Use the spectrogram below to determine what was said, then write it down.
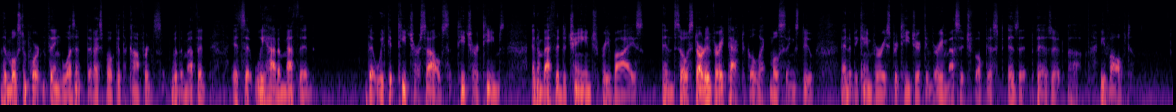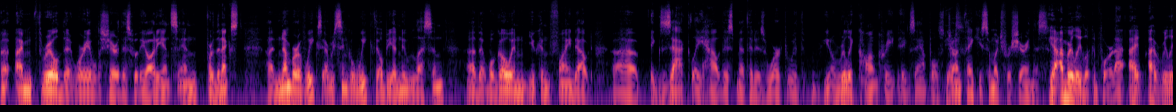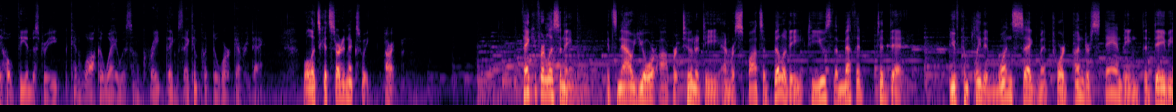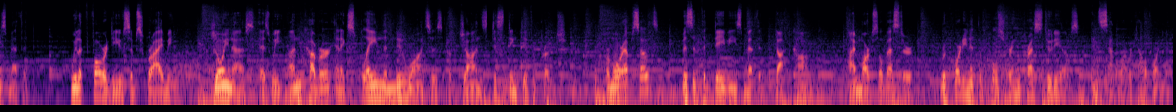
the most important thing wasn't that I spoke at the conference with a method, it's that we had a method that we could teach ourselves, teach our teams, and a method to change, revise. And so it started very tactical, like most things do, and it became very strategic and very message focused as it as it uh, evolved. Uh, I'm thrilled that we're able to share this with the audience. And for the next uh, number of weeks, every single week, there'll be a new lesson uh, that will go and you can find out uh, exactly how this method has worked with, you know, really concrete examples. John, thank you so much for sharing this. Yeah, I'm really looking forward. I, I, I really hope the industry can walk away with some great things they can put to work every day. Well, let's get started next week. All right. Thank you for listening. It's now your opportunity and responsibility to use the method today. You've completed one segment toward understanding the Davies method. We look forward to you subscribing. Join us as we uncover and explain the nuances of John's distinctive approach. For more episodes, visit thedaviesmethod.com. I'm Mark Sylvester, recording at the Pullstring Press Studios in Santa Barbara, California.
